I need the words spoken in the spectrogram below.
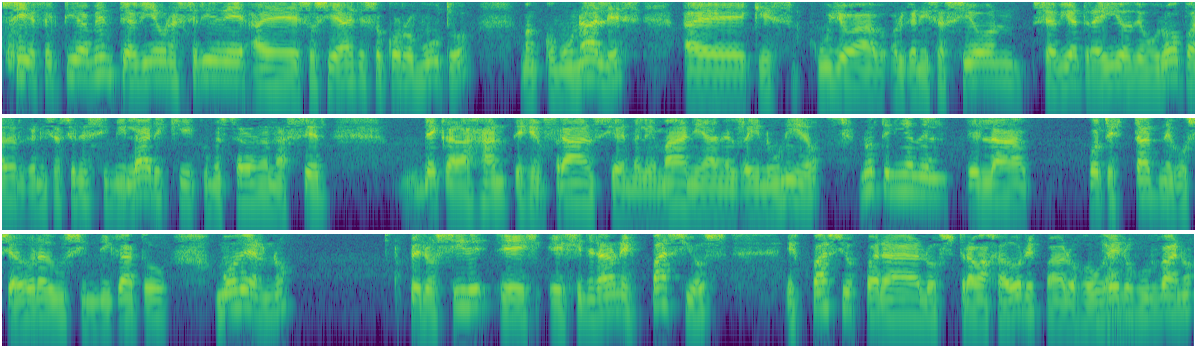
Sí, efectivamente, había una serie de eh, sociedades de socorro mutuo, mancomunales, eh, que es, cuya organización se había traído de Europa, de organizaciones similares que comenzaron a nacer décadas antes en Francia, en Alemania, en el Reino Unido, no tenían la potestad negociadora de un sindicato moderno, pero sí eh, generaron espacios espacios para los trabajadores, para los obreros urbanos,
